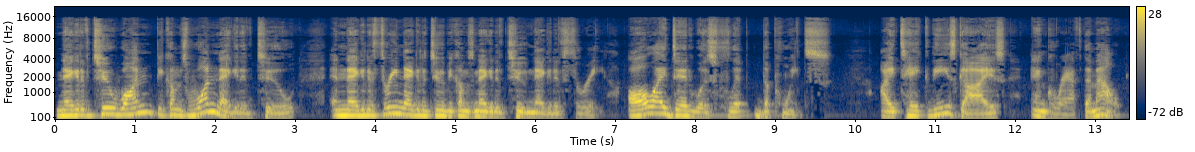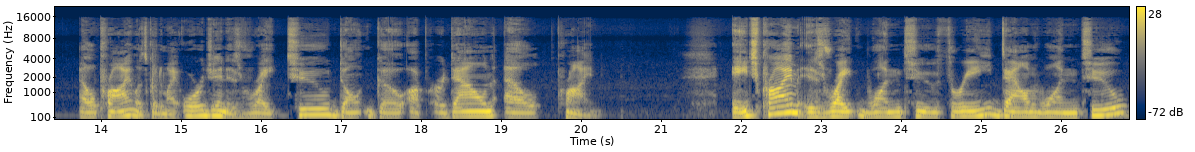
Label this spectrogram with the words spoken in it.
Negative 2, 1 becomes 1, negative 2. And negative 3, negative 2 becomes negative 2, negative 3. All I did was flip the points. I take these guys and graph them out. L prime, let's go to my origin, is right 2. Don't go up or down. L prime. H prime is right one, two, three, down one, two.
